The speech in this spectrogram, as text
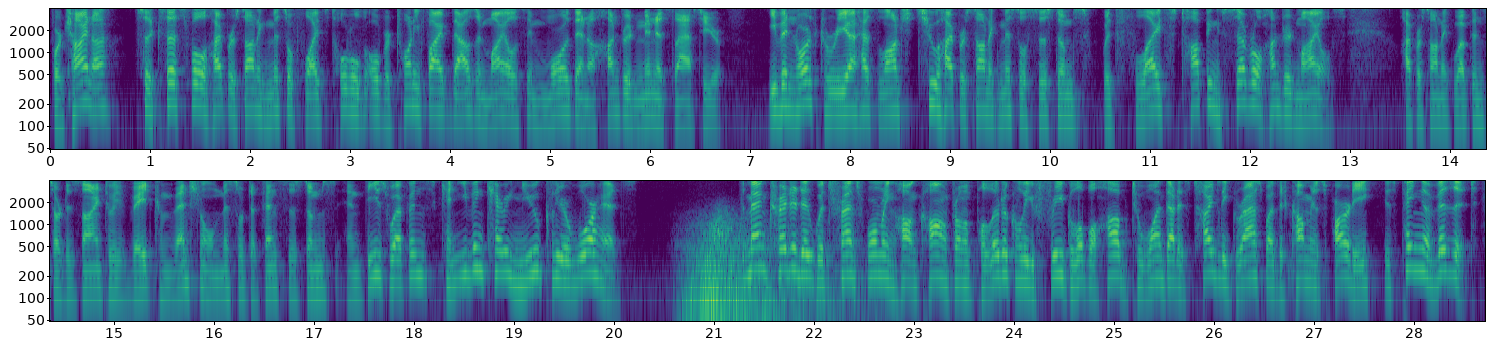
For China, Successful hypersonic missile flights totaled over 25,000 miles in more than 100 minutes last year. Even North Korea has launched two hypersonic missile systems with flights topping several hundred miles. Hypersonic weapons are designed to evade conventional missile defense systems, and these weapons can even carry nuclear warheads. The man credited with transforming Hong Kong from a politically free global hub to one that is tightly grasped by the Communist Party is paying a visit.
